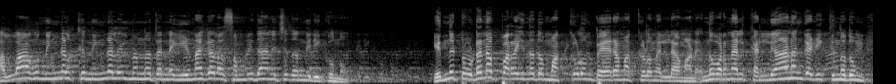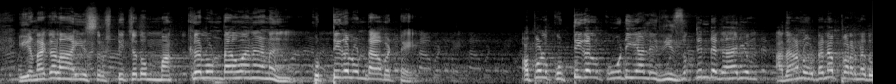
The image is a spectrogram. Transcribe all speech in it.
അള്ളാഹു നിങ്ങൾക്ക് നിങ്ങളിൽ നിന്ന് തന്നെ ഇണകളെ സംവിധാനിച്ചു തന്നിരിക്കുന്നു. എന്നിട്ട് ഉടനെ പറയുന്നത് മക്കളും പേരമക്കളും എല്ലാമാണ്. എന്ന് പറഞ്ഞാൽ കല്യാണം കഴിക്കുന്നതും ഇണകളായി സൃഷ്ടിച്ചതും മക്കളുണ്ടാവാനാണ്. കുട്ടികളുണ്ടാവട്ടെ. അപ്പോൾ കുട്ടികൾ കൂടിയാൽ റിസക്കിന്റെ കാര്യം അതാണ് ഉടനെ പറഞ്ഞത്.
